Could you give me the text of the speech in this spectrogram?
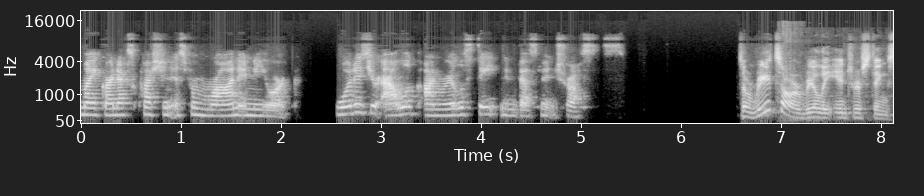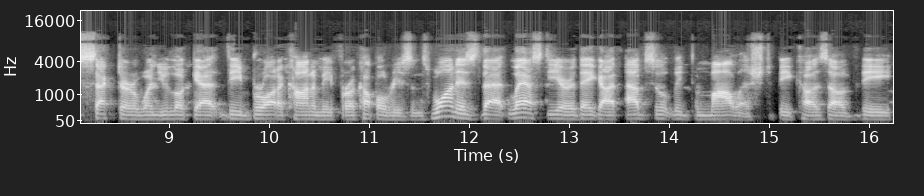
Mike. Our next question is from Ron in New York. What is your outlook on real estate and investment trusts? So REITs are a really interesting sector when you look at the broad economy for a couple reasons. One is that last year they got absolutely demolished because of the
